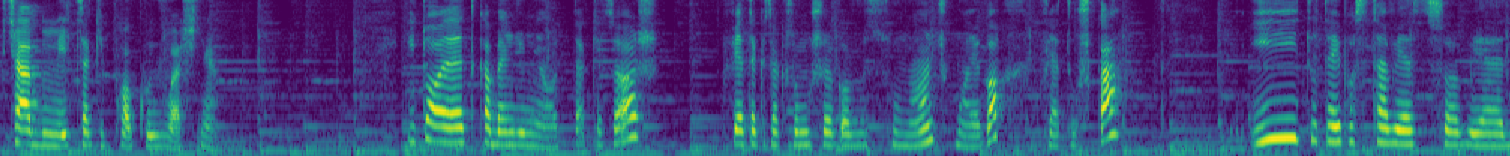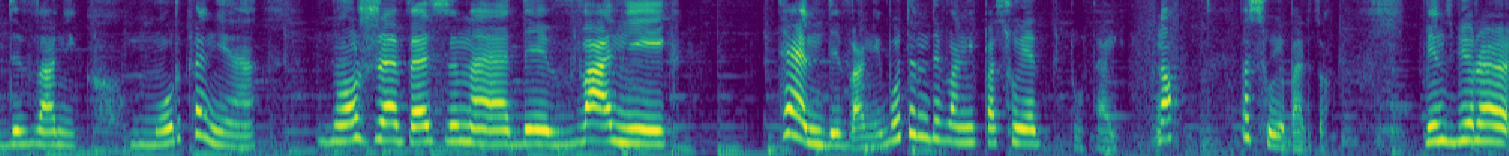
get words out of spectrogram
Chciałabym mieć taki pokój właśnie. I toaletka będzie miała takie coś. Kwiatek tak to muszę go wysunąć, mojego kwiatuszka. I tutaj postawię sobie dywanik chmurkę, nie. Może wezmę dywanik, ten dywanik, bo ten dywanik pasuje tutaj. No, pasuje bardzo. Więc biorę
